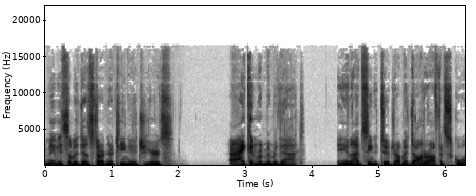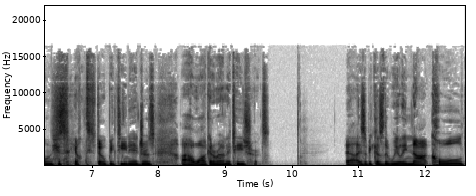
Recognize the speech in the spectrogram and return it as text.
Maybe some of it does start in their teenage years. I can remember that. And I've seen it too. I drop my daughter off at school, and you see all these dopey teenagers uh, walking around in t-shirts. Uh, is it because they're really not cold?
